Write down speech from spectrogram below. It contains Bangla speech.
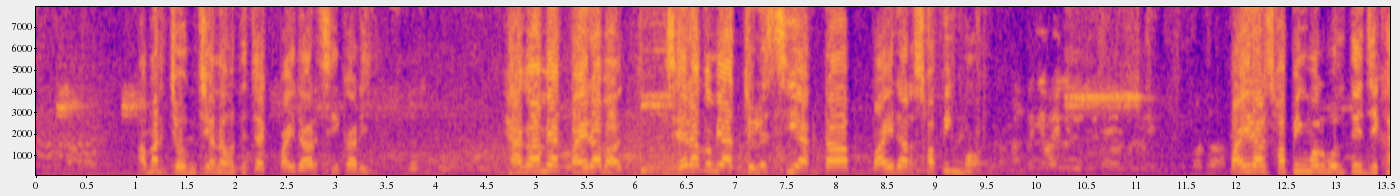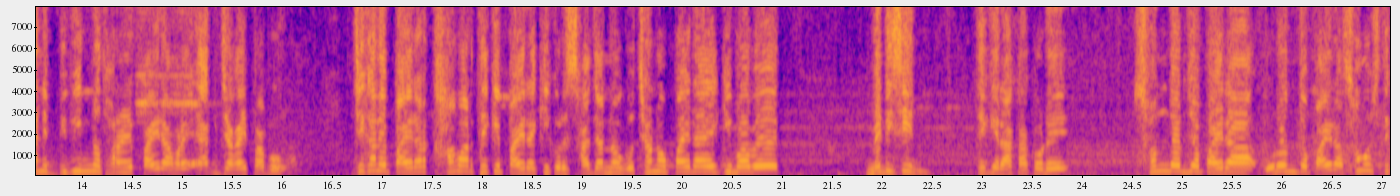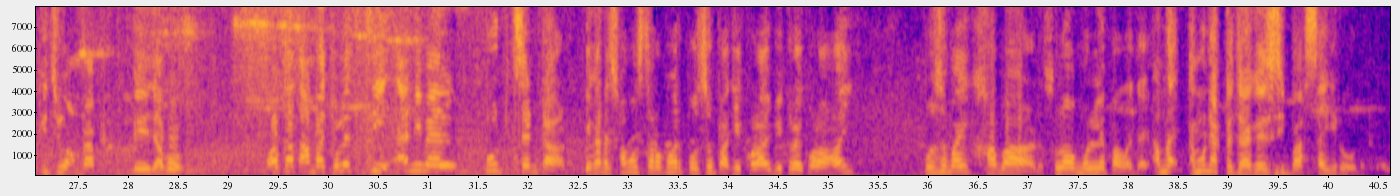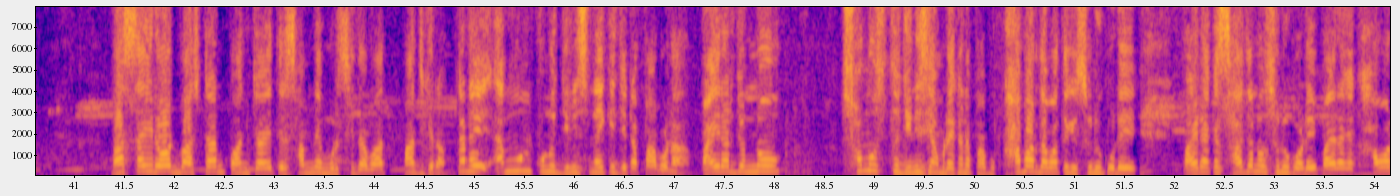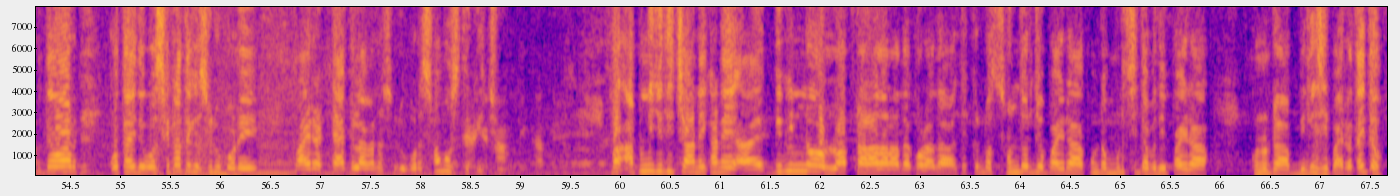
আমার চোখ যেন হতে চায় পায়রার শিকারি। হ্যাঁ গো, আমি এক পায়রাবাদ সেরকমই আজ চলে এসছি একটা পায়রার শপিং মল পায়রার শপিং মল বলতে যেখানে বিভিন্ন ধরনের পায়রা আমরা এক জায়গায় পাবো। যেখানে পায়রার খাবার থেকে পায়রা কি করে সাজানো, গোছানো, পায়রায় কীভাবে মেডিসিন থেকে রাখা করে সৌন্দর্য পায়রা, উড়ন্ত পায়রা, সমস্ত কিছু আমরা পেয়ে যাব। অর্থাৎ আমরা চলে এসেছি অ্যানিম্যাল ফুড সেন্টার এখানে সমস্ত রকমের পশু পাখি ক্রয় বিক্রয় করা হয়। পশু পাখি খাবার সুলভ মূল্যে পাওয়া যায়। আমরা এমন একটা জায়গায় এসেছি বাদশাহী রোড বাদশাহী রোড বাস স্ট্যান্ড পঞ্চায়েতের সামনে মুর্শিদাবাদ, পাঁচ গ্রাম। এখানে এমন কোনো জিনিস নাই কি যেটা পাবো না। পায়রার জন্য সমস্ত জিনিসই আমরা এখানে পাবো। খাবার দাবার থেকে শুরু করে পায়রাকে সাজানো শুরু করে পায়রাকে খাবার দেওয়ার কোথায় দেবো সেটা থেকে শুরু করে পায়রা ট্যাগ লাগানো শুরু করে সমস্ত কিছু। বা আপনি যদি চান এখানে বিভিন্ন লফট আলাদা আলাদা করা দেওয়া আছে। কোনটা সৌন্দর্য পায়রা কোনটা মুর্শিদাবাদী পায়রা কোনটা বিদেশি পায়রা তাই তো?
